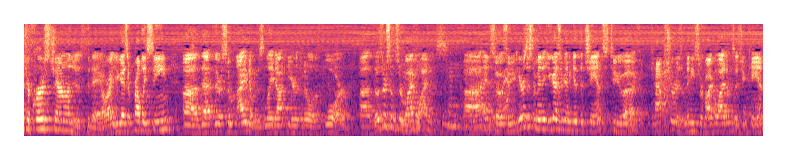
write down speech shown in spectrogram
what your first challenge is today, all right? You guys have probably seen uh, that there's some items laid out here in the middle of the floor. Uh, those are some survival items. Uh, and so, so here in just a minute, you guys are going to get the chance to uh, capture as many survival items as you can,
